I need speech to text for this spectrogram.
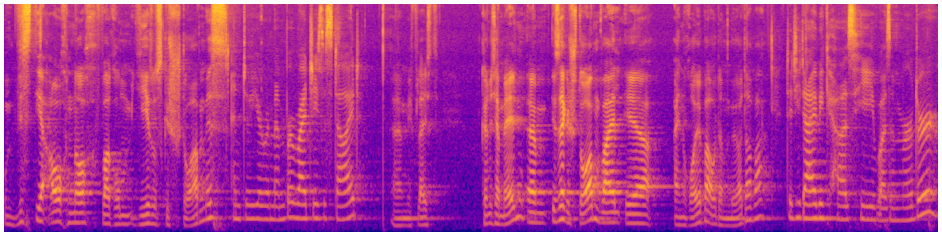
Und wisst ihr auch noch, warum Jesus gestorben ist? And do you remember why Jesus died? Ähm, vielleicht könnte ich ja melden. Ähm, ist er gestorben, weil er ein Räuber oder Mörder war? Did he die because he was a murderer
